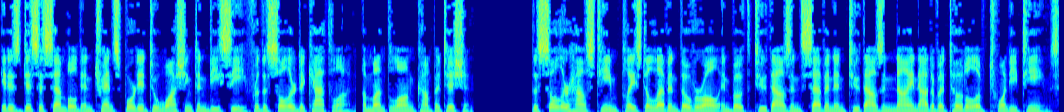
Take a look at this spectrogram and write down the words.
it is disassembled and transported to Washington, D.C. for the Solar Decathlon, a month-long competition. The Solar House team placed 11th overall in both 2007 and 2009 out of a total of 20 teams.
